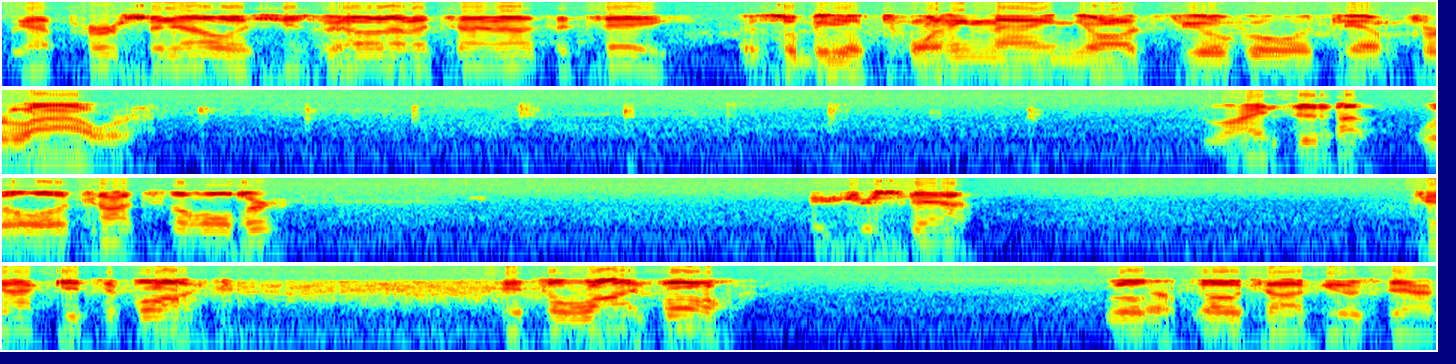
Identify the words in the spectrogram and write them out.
We got personnel issues. We don't have a timeout to take. This will be a 29-yard field goal attempt for Lauer. Lines it up. Will Otots the holder. Here's your snap. Jack gets it blocked. It's a live ball. Will Otot goes down.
